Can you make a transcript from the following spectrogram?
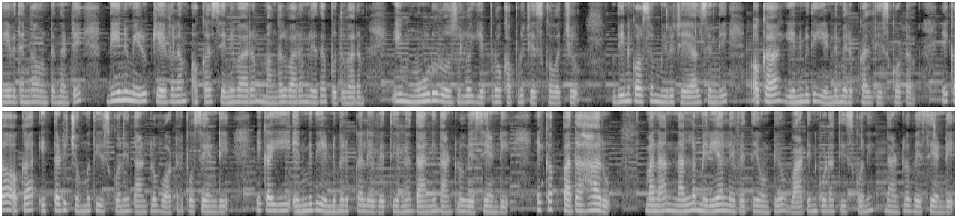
ఏ విధంగా ఉంటుందంటే దీన్ని మీరు కేవలం ఒక శనివారం మంగళవారం లేదా బుధవారం ఈ మూడు రోజుల్లో ఎప్పుడోకప్పుడు చేసుకోవచ్చు. దీనికోసం మీరు చేయాల్సింది ఒక ఎనిమిది ఎండు మిరపకాయలు తీసుకోవటం. ఇక ఒక ఇత్తడి చెమ్ము తీసుకొని దాంట్లో వాటర్ పోసేయండి. ఇక ఈ ఎనిమిది ఎండుమిరపకాయలు ఏవైతే ఉన్నాయో దాన్ని దాంట్లో వేసేయండి. ఇక పదహారు మన నల్ల మిరియాలు ఏవైతే ఉంటాయో వాటిని కూడా తీసుకొని దాంట్లో వేసేయండి.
